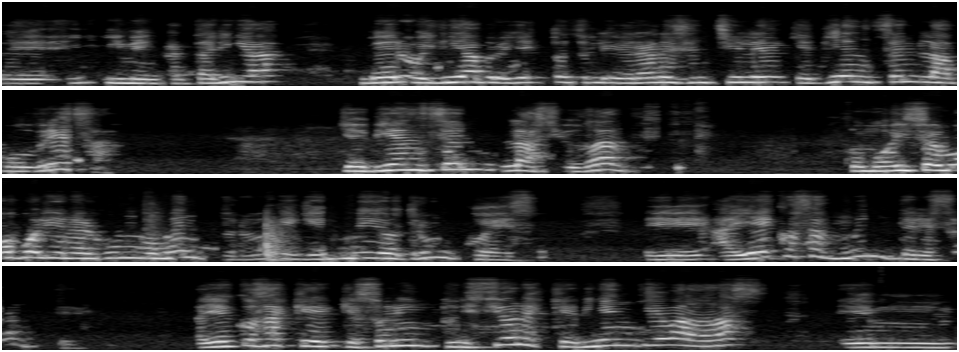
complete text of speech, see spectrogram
eh, y, me encantaría ver hoy día proyectos liberales en Chile que piensen la pobreza, que piensen la ciudad, como hizo Evópoli en algún momento, ¿no? que quedó medio trunco eso. Eh, ahí hay cosas muy interesantes. Ahí hay cosas que, que son intuiciones que bien llevadas em,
